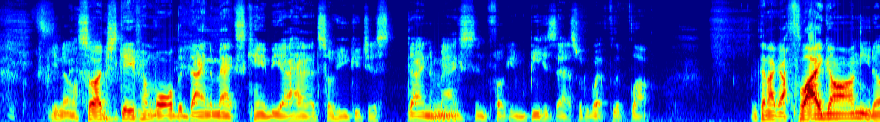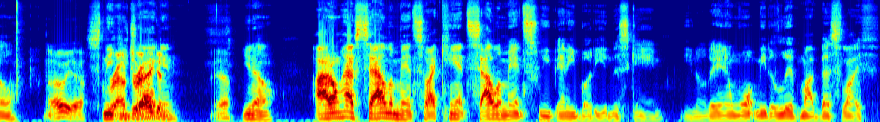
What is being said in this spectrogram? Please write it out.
you know, so I just gave him all the Dynamax candy I had so he could just Dynamax mm-hmm. and fucking beat his ass with a wet flip flop. Then I got Flygon, you know, Oh yeah. Sneaky Ground Dragon. Yeah. You know, I don't have Salamence, so I can't Salamence sweep anybody in this game. You know, they didn't want me to live my best life.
